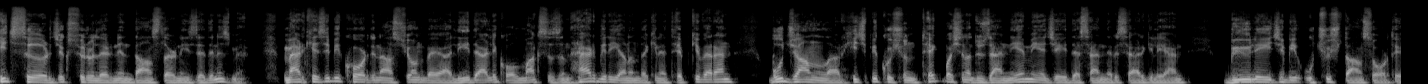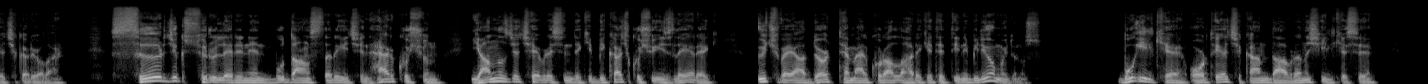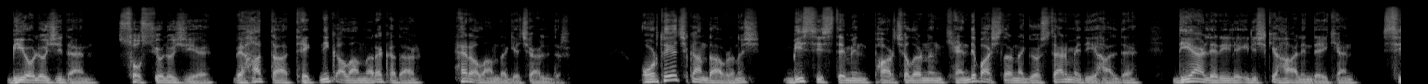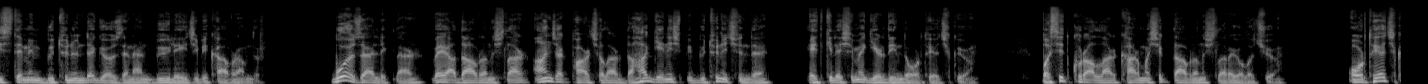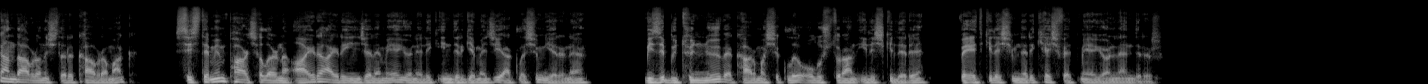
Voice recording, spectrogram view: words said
Hiç sığırcık sürülerinin danslarını izlediniz mi? Merkezi bir koordinasyon veya liderlik olmaksızın her biri yanındakine tepki veren, bu canlılar hiçbir kuşun tek başına düzenleyemeyeceği desenleri sergileyen, büyüleyici bir uçuş dansı ortaya çıkarıyorlar. Sığırcık sürülerinin bu dansları için her kuşun yalnızca çevresindeki birkaç kuşu izleyerek 3 veya 4 temel kuralla hareket ettiğini biliyor muydunuz? Bu ilke ortaya çıkan davranış ilkesi, biyolojiden, sosyolojiye ve hatta teknik alanlara kadar her alanda geçerlidir. Ortaya çıkan davranış, bir sistemin parçalarının kendi başlarına göstermediği halde diğerleriyle ilişki halindeyken sistemin bütününde gözlenen büyüleyici bir kavramdır. Bu özellikler veya davranışlar ancak parçalar daha geniş bir bütün içinde etkileşime girdiğinde ortaya çıkıyor. Basit kurallar karmaşık davranışlara yol açıyor. Ortaya çıkan davranışları kavramak, sistemin parçalarını ayrı ayrı incelemeye yönelik indirgemeci yaklaşım yerine, bizi bütünlüğü ve karmaşıklığı oluşturan ilişkileri ve etkileşimleri keşfetmeye yönlendirir.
